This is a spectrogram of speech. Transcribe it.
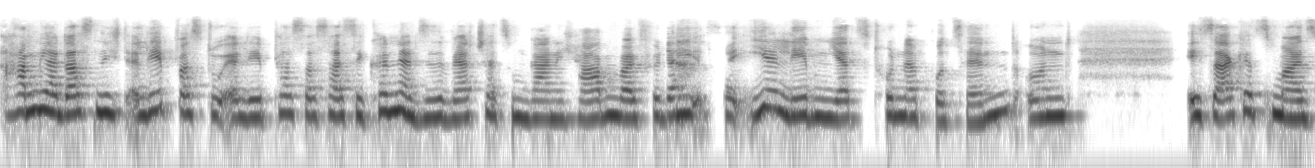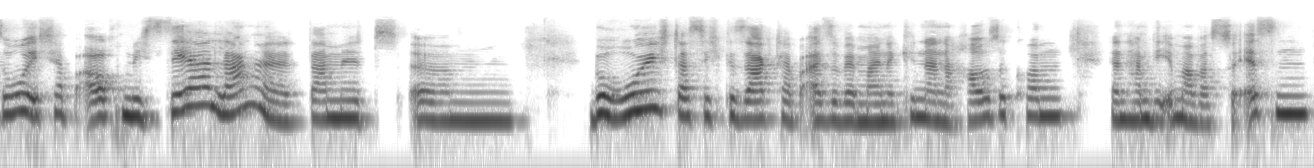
haben ja das nicht erlebt, was du erlebt hast. Das heißt, sie können ja diese Wertschätzung gar nicht haben, weil für ja. die ist ja ihr Leben jetzt 100 Prozent. Und ich sage jetzt mal so, ich habe auch mich sehr lange damit ähm, beruhigt, dass ich gesagt habe, also wenn meine Kinder nach Hause kommen, dann haben die immer was zu essen,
